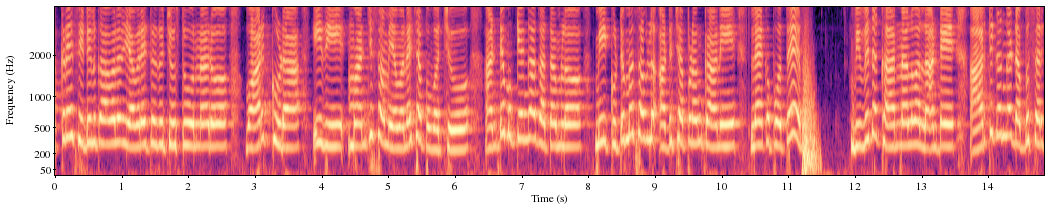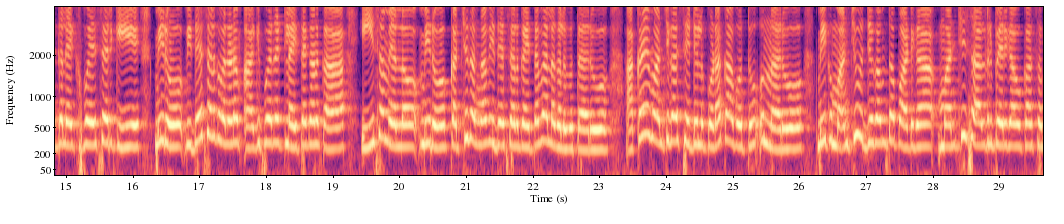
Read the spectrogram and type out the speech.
అక్కడే సెటిల్ కావాలని ఎవరైతే చూస్తూ ఉన్నారో వారికి కూడా ఇది మంచి సమయం అనే చెప్పవచ్చు. అంటే ముఖ్యంగా గతంలో మీ కుటుంబ సభ్యులు అటు చెప్పడం కానీ లేకపోతే వివిధ కారణాల వల్ల అంటే ఆర్థికంగా డబ్బు సరిగ్గా లేకపోయేసరికి మీరు విదేశాలకు వెళ్ళడం ఆగిపోయినట్లయితే కనుక ఈ సమయంలో మీరు ఖచ్చితంగా విదేశాలకు అయితే వెళ్ళగలుగుతారు. అక్కడే మంచిగా సెటిల్ కూడా కాబోతూ ఉన్నారు. మీకు మంచి ఉద్యోగంతో పాటుగా మంచి శాలరీ పెరిగే అవకాశం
